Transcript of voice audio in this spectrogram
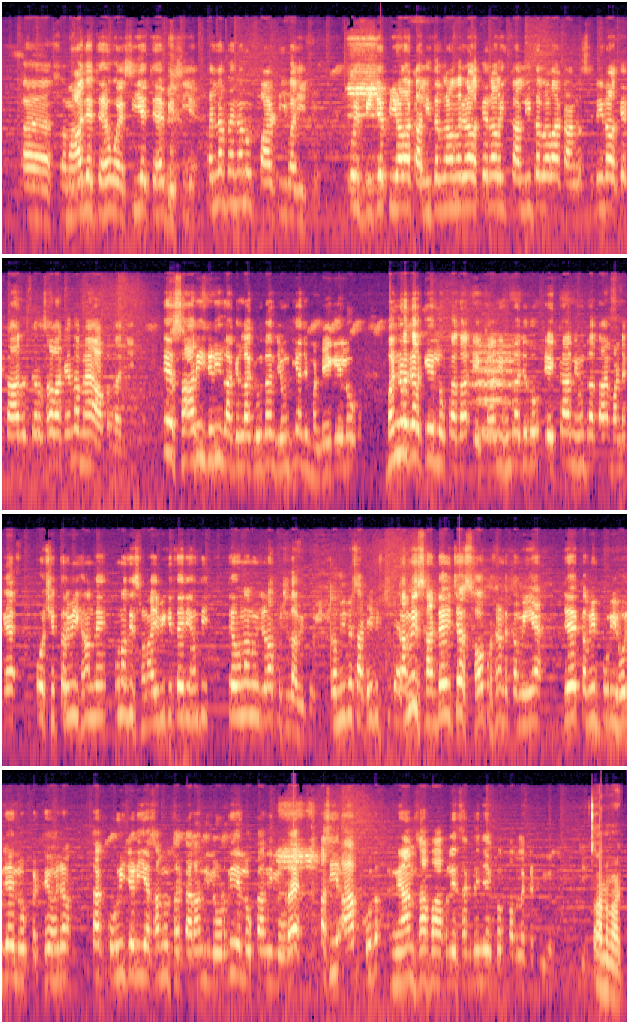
ਸਮਾਜ ਹੈ ਚਾਹੇ ਉਹ ਐਸਸੀ ਹੈ ਚਾਹੇ ਬੀਸੀ ਹੈ ਪਹਿਲਾਂ ਤਾਂ ਇਹਨਾਂ ਨੂੰ ਪਾਰਟੀਬਾਜ਼ੀ ਚ ਕੋਈ ਬੀਜੇਪੀ ਵਾਲਾ ਅਕਾਲੀ ਦਲ ਨਾਲ ਰਲ ਕੇ ਨਾਲ ਅਕਾਲੀ ਦਲ ਵਾਲਾ ਕਾਂਗਰਸੀ ਨਾਲ ਰਲ ਕੇ ਕਾਂਗਰਸ ਵਾਲਾ ਕਹਿੰਦਾ ਮੈਂ ਆਪ ਦਾ ਜੀ। ਇਹ ਸਾਰੀ ਜਿਹੜੀ ਲੱਗ ਲੱਗ ਉਹਦਾ ਯੂਨਿਟੀਆਂ 'ਚ ਵੰਡੇ ਗਏ ਲੋਕ। ਵੰਡਣ ਕਰਕੇ ਲੋਕਾਂ ਦਾ ਏਕਾ ਨਹੀਂ ਹੁੰਦਾ। ਜਦੋਂ ਏਕਾ ਨਹੀਂ ਹੁੰਦਾ ਤਾਂ ਵੰਡ ਕੇ ਉਹ ਛਿੱਤਰ ਵੀ ਖਾਂਦੇ ਉਹਨਾਂ ਦੀ ਸੁਣਾਈ ਵੀ ਕਿਤੇ ਨਹੀਂ ਹੁੰਦੀ ਤੇ ਉਹਨਾਂ ਨੂੰ ਜਿਹੜਾ ਪੁੱਛਦਾ ਵੀ ਕੋਈ ਕਮੀ ਵੀ ਸਾਡੇ ਵਿੱਚ ਹੀ ਕਮੀ ਸਾਡੇ ਵਿੱਚ ਹੈ, 100% ਕਮੀ ਹੈ। ਜੇ ਕਮੀ ਪੂਰੀ ਹੋ ਜਾਏ ਲੋਕ ਇਕੱਠੇ ਹੋ ਜਾਣ ਤਾਂ ਕੋਈ ਜਿਹੜੀ ਹੈ ਸਾਨੂੰ ਸਰਕਾਰਾਂ ਦੀ ਲੋੜ ਨਹੀਂ ਇਹ ਲੋਕਾਂ ਦੀ ਲੋੜ ਹੈ। ਅਸੀਂ ਆਪ ਖੁਦ ਨਿਆਂ ਇਨਸਾਫ ਆਪ ਲੈ ਸਕਦੇ ਜੇ ਕੋਈ ਪਬਲਿਕ ਇਕੱਠੀ ਹੋ ਜਾਏ ਧੰਨਵਾਦ।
